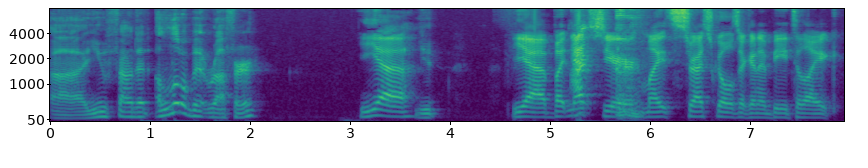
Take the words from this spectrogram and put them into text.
Uh, you found it a little bit rougher. Yeah, You yeah, but next year my stretch goals are gonna be to like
